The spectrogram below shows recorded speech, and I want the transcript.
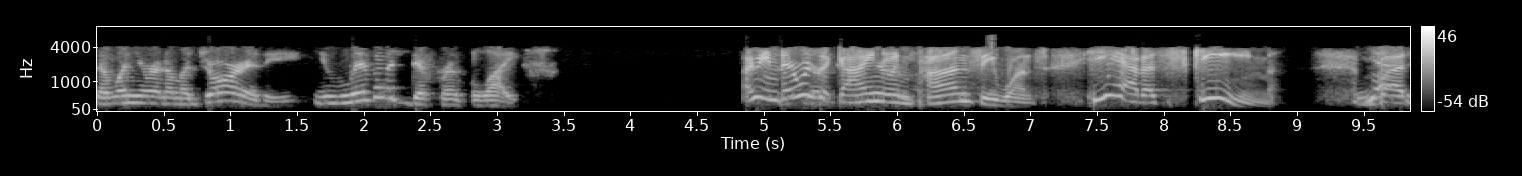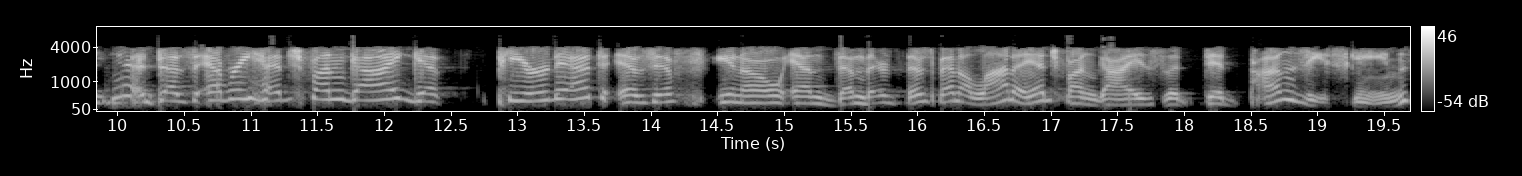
that when you're in a majority, you live a different life. I mean, there was a guy named Ponzi once. He had a scheme. Yes, but does every hedge fund guy get peered at as if you know and then there there's been a lot of hedge fund guys that did ponzi schemes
